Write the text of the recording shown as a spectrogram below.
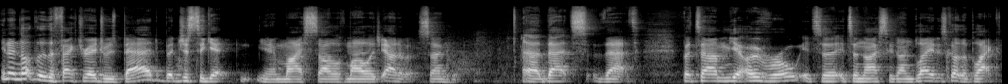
you know, not that the factory edge was bad, but just to get, you know, my style of mileage out of it. So uh, that's that. But um, yeah, overall, it's a it's a nicely done blade. It's got the black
